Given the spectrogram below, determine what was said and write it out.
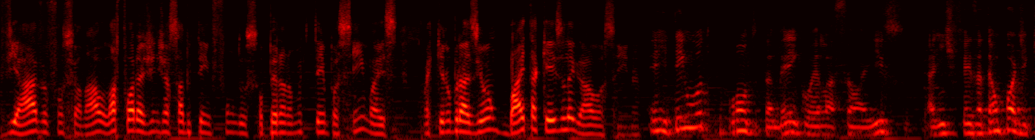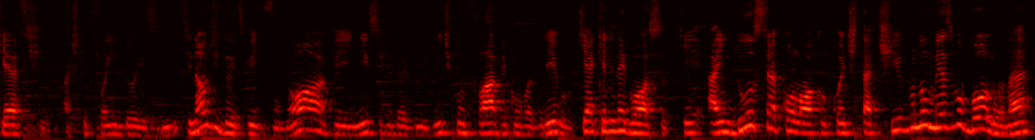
viável, funcional. Lá fora a gente já sabe que tem fundos operando há muito tempo assim, mas aqui no Brasil é um baita case legal, assim, né? E tem um outro ponto também com relação a isso, a gente fez até um podcast, acho que foi em dois, final de 2019, início de 2020, com o Flávio e com o Rodrigo, que é aquele negócio que a indústria coloca o quantitativo no mesmo bolo, né?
